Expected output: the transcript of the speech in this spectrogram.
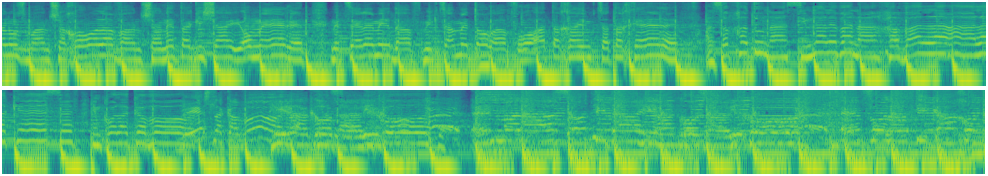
לנו זמן, שחור או לבן, שנה את הגישה, היא אומרת נצא למרדף, מקצב מטורף, רואה את החיים קצת אחרת עזוב חתונה, שמלה לבנה, חבל לה על הכסף, עם כל הכבוד. ויש לה כבוד! היא רק רוצה לרקוד. אין מה לעשות איתה, היא רק רוצה לרקוד איפה לא תיקח אותה,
